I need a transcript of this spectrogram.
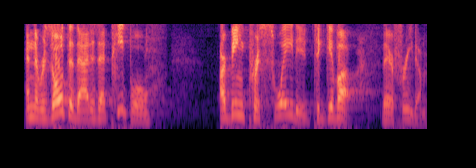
And the result of that is that people are being persuaded to give up their freedom.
